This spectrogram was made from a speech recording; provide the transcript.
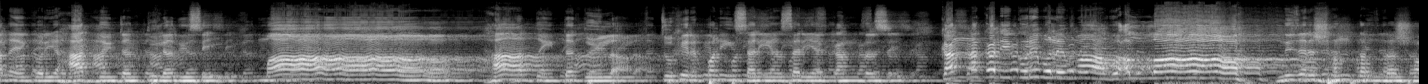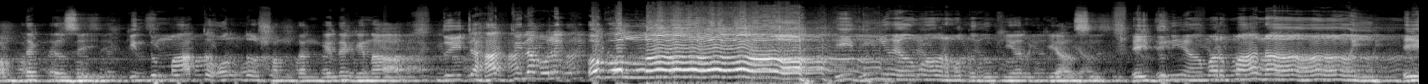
আদায় করিয়া হাত দুইটা তুলা দিছে। মা, হাত দুইটা তুইলা, চোখের পানি সারিয়া সারিয়া কান্দছে কান্নাকাটি করে বলে, মা গো আল্লাহ, নিজের সন্তানরা সব দেখতেছে, কিন্তু মা তো অন্ধ সন্তানকে দেখে না। দুইটা হাত দিলা বলে, ও গো আল্লাহ, এই দুনিয়ায় আমার মতো দুঃখী আর কে আছে? এই দুনিয়া আমার মা নাই, এই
